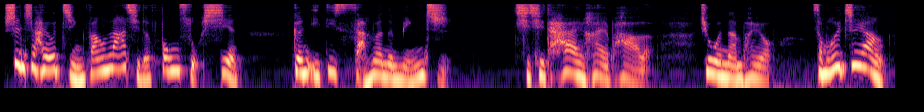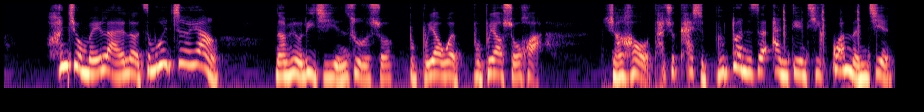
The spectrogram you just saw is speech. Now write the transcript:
甚至还有警方拉起的封锁线，跟一地散乱的冥纸。琪琪太害怕了，就问男朋友：“怎么会这样？很久没来了，怎么会这样？”男朋友立即严肃地说：“不，不要问，不，不要说话。”然后他就开始不断的在按电梯关门键，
